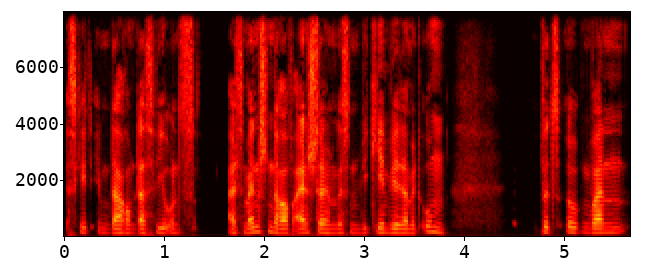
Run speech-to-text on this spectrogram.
es geht eben darum, dass wir uns als Menschen darauf einstellen müssen, wie gehen wir damit um. Wird es irgendwann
